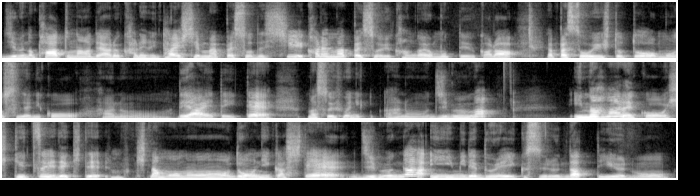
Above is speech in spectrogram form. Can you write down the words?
自分のパートナーである彼に対してもやっぱりそうですし、彼もやっぱりそういう考えを持っているから、やっぱりそういう人ともうすでにこう、あの、出会えていて、まあそういうふうに、あの、自分は今までこう引き継いできてきたものをどうにかして自分がいい意味でブレイクするんだっていうのを、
